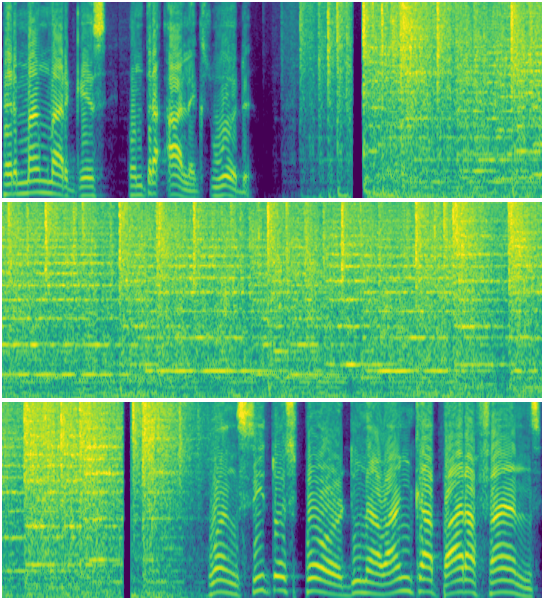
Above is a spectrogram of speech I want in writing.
Germán Márquez contra Alex Wood. Juancito Sport, una banca para fans,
